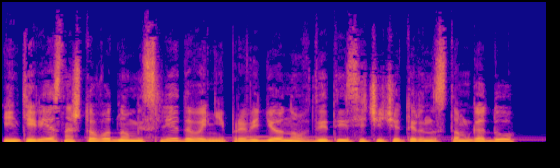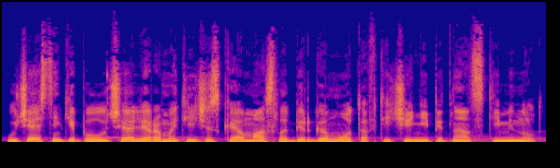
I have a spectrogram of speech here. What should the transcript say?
Интересно, что в одном исследовании, проведенном в 2014 году, участники получали ароматическое масло бергамота в течение 15 минут.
